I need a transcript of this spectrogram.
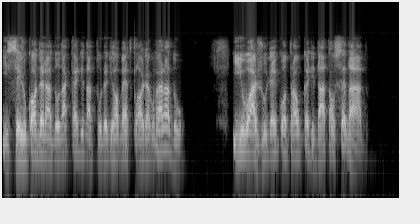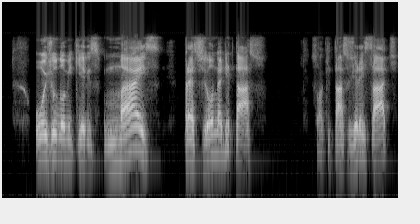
e seja o coordenador da candidatura de Roberto Cláudio a governador. E o ajude a encontrar um candidato ao Senado. Hoje o nome que eles mais pressionam é de Tasso. Só que Tasso Gereissati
